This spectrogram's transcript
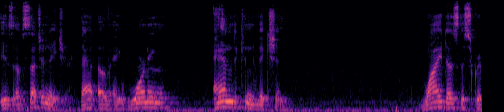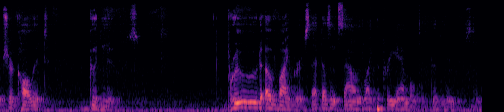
is of such a nature, that of a warning and conviction, Why does the scripture call it good news? Brood of vipers. That doesn't sound like the preamble to good news to me.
